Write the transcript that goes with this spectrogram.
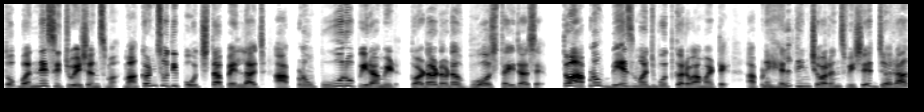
તો બંને સિચ્યુએશન્સમાં માખણ સુધી પહોંચતા પહેલા જ આપણું પૂરું પિરામિડ કડડ ભોજ થઈ જશે. તો આપણું બેઝ મજબૂત કરવા માટે આપણે હેલ્થ ઇન્સ્યોરન્સ વિશે જરાક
